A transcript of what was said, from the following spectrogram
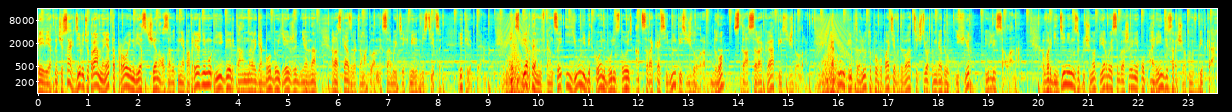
Привет, на часах 9 утра, и это про Инвест Channel. Зовут меня по-прежнему Игорь Таннер. Я буду ежедневно рассказывать вам о главных событиях в мире инвестиций и крипты. Эксперты, в конце июня биткоин будет стоить от 47 тысяч долларов до 140 тысяч долларов. Какую криптовалюту покупать в 2024 году? Эфир или Solana? В Аргентине заключено первое соглашение об аренде с расчетом в битках.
